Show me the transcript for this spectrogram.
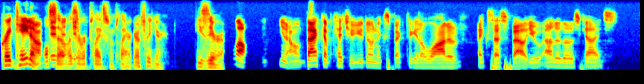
Craig Tatum know, it- also it- is a replacement player. Go figure. He's zero. well, you know, backup catcher, you don't expect to get a lot of excess value out of those guys.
